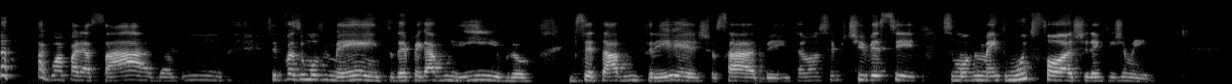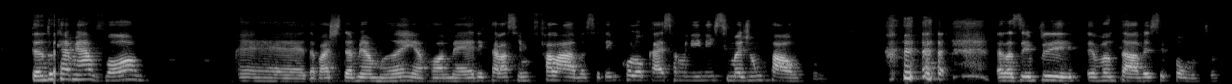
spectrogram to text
alguma palhaçada, algum... sempre fazia um movimento, daí pegava um livro, dissetava um trecho, sabe? Então eu sempre tive esse, esse movimento muito forte dentro de mim. Tanto que a minha avó, é, da parte da minha mãe, a avó América, ela sempre falava: você tem que colocar essa menina em cima de um palco. ela sempre levantava esse ponto.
